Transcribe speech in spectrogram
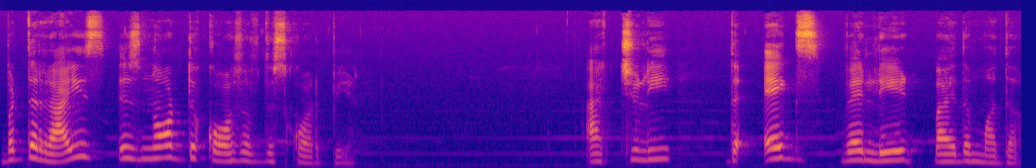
But the rice is not the cause of the scorpion. Actually, the eggs were laid by the mother.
